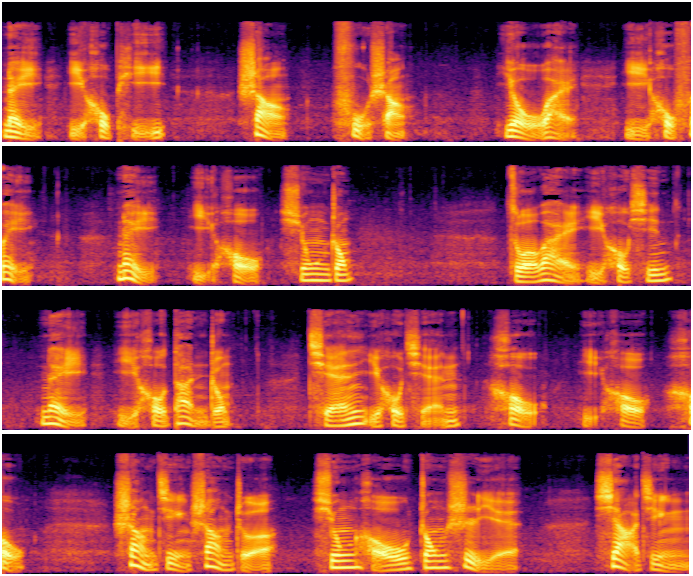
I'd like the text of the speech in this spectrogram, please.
内以后脾，上腹上，右外以后肺。内以后胸中，左外以后心，内以后膻中，前以后前，后以后后。上敬上者，胸喉中是也；下敬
